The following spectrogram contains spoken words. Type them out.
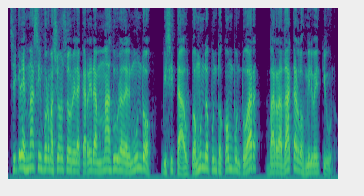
Si querés más información sobre la carrera más dura del mundo, visita automundo.com.ar barra Dakar 2021.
